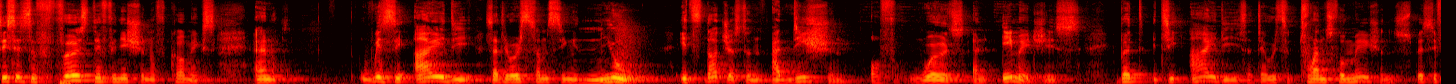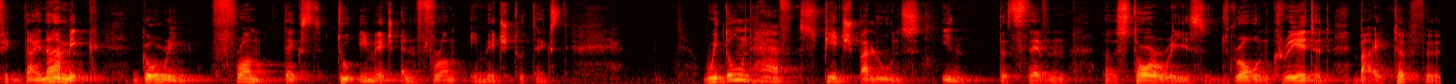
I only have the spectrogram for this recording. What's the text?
This is the first definition of comics, and with the idea that there is something new. It's not just an addition of words and images, but it's the idea that there is a transformation, specific dynamic going from text to image and from image to text. We don't have speech balloons in the seven uh, stories drawn, created by Töpffer,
